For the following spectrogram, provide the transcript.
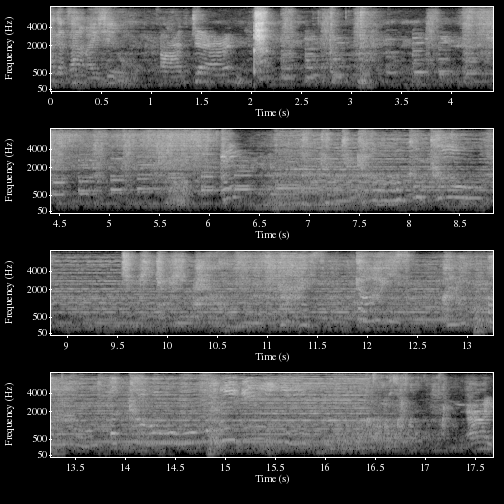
I got time I found the cove. I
